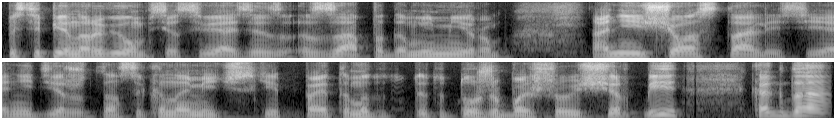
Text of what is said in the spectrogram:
постепенно рвем все связи с Западом и миром, они еще остались, и они держат нас экономически, поэтому это, это тоже большой ущерб. И когда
